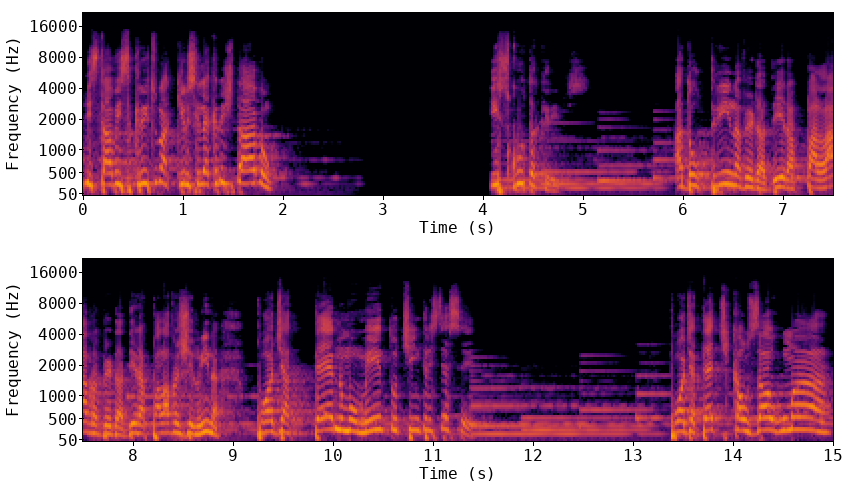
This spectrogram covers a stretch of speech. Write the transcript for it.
estava escrito naquilo que eles acreditavam. E escuta, queridos. A doutrina verdadeira, a palavra verdadeira, a palavra genuína, pode até no momento te entristecer. Pode até te causar alguma.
